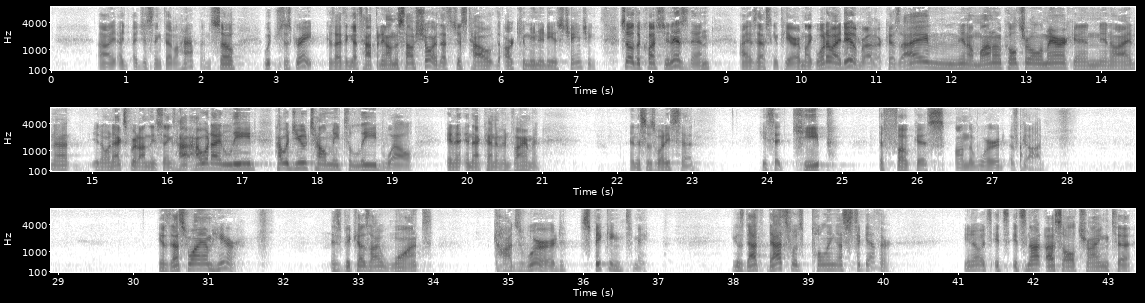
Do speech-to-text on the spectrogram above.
Uh, I, I just think that'll happen. So, which is great because I think that's happening on the South Shore. That's just how the, our community is changing. So the question is then, I was asking Pierre, I'm like, what do I do, brother? Because I'm, you know, monocultural American, you know, I'm not, you know, an expert on these things. How, how would I lead? How would you tell me to lead well in, a, in that kind of environment? And this is what he said. He said, keep the focus on the Word of God. Because that's why I'm here is because I want God's word speaking to me. Because that, that's what's pulling us together. You know, it's, it's, it's not us all trying to,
